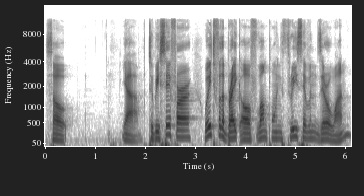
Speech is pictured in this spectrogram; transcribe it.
So yeah, to be safer, wait for the break of 1.3701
